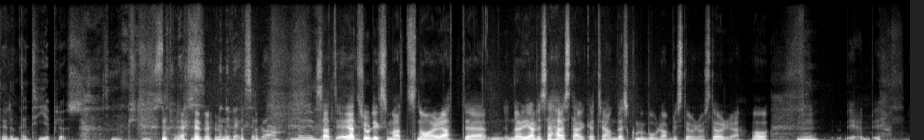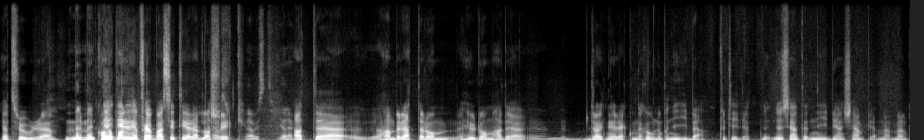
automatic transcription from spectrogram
det är det inte. 10 plus. 10 plus, Men det växer bra. Det så att jag tror liksom att snarare att eh, när det gäller så här starka trender så kommer bolag bli större och större. Och mm. Jag tror... Eh, men, men kolla det, på... det, får jag bara citera Lars Frick? Ja, visst, gör det. Att uh, han berättar om hur de hade dragit ner rekommendationen på Nibe för tidigt. Nu säger jag inte att Nibe är en champion, men, men,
